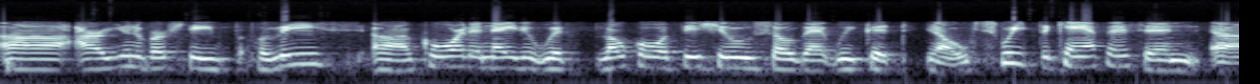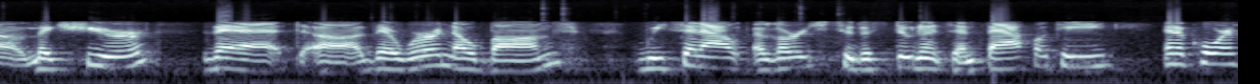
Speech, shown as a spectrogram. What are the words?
uh, our university police uh, coordinated with local officials so that we could, you know, sweep the campus and uh, make sure that uh, there were no bombs we sent out alerts to the students and faculty. And of course,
